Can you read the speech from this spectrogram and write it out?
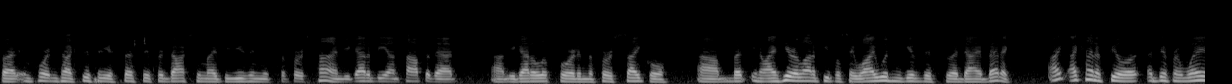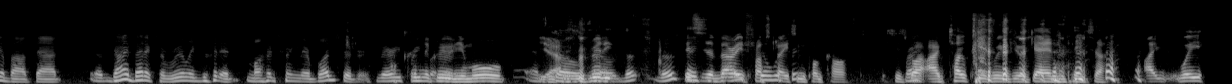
but important toxicity, especially for docs who might be using this the first time. You got to be on top of that. Um, you got to look for it in the first cycle. Um, but you know, I hear a lot of people say, "Well, I wouldn't give this to a diabetic." I, I kind of feel a, a, different way about that. Diabetics are really good at monitoring their blood sugars very I couldn't frequently. agree with you more. And yeah, so, really. You th- those this is a very frustrating podcast. This is right. I totally agree with you again, Peter. I we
